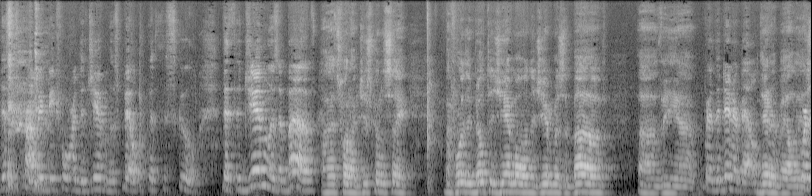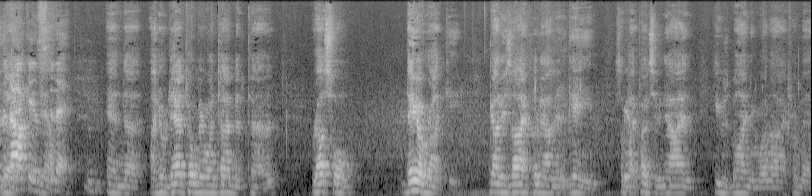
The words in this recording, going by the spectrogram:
this is probably before the gym was built with the school, that the gym was above. Well, that's what I'm just gonna say. Before they built the gym on, the gym was above, uh, the, uh, Where the dinner bell, dinner bell is where the now. dock is Yeah. today. And, uh, I know Dad told me one time that, uh, Russell, Dale Rodkey, got his eye put out in a game. Somebody Really? punched him in the eye and he was blind in one eye from that.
